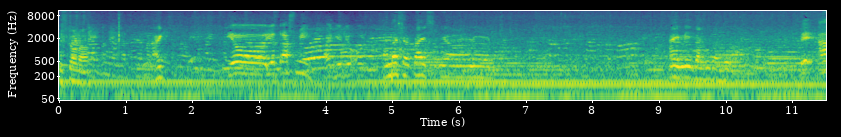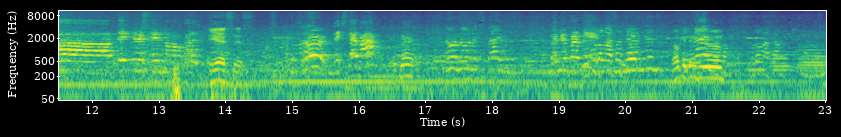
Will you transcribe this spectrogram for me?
It's. I, you, you trust me. I give you all. How much your price? Your, your, I mean, gago. Uh, ah, takers and nakapakal. Yes, yes. Sir, next time ah. No, no, next time. Remember me. Okay, thank you.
